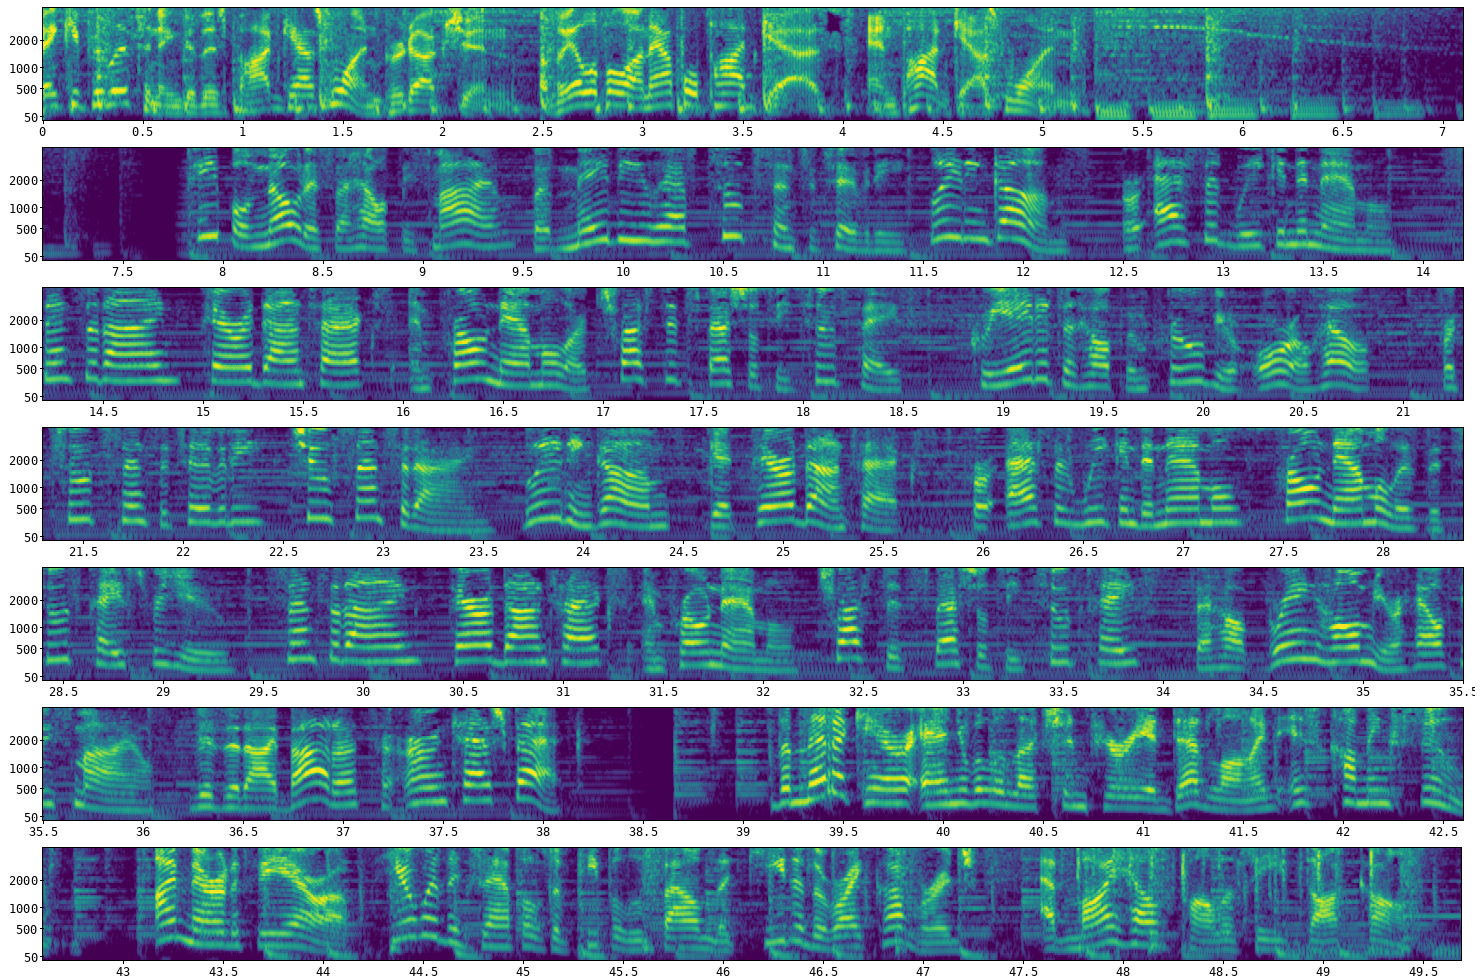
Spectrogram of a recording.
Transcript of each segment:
Thank you for listening to this Podcast One production, available on Apple Podcasts and Podcast One. People notice a healthy smile, but maybe you have tooth sensitivity, bleeding gums, or acid weakened enamel. Sensodyne, Parodontax, and Pronamel are trusted specialty toothpastes created to help improve your oral health. For tooth sensitivity, choose Sensodyne. Bleeding gums, get Parodontax. For acid weakened enamel, Pronamel is the toothpaste for you. Sensodyne, Parodontax, and Pronamel. Trusted specialty toothpastes to help bring home your healthy smile. Visit Ibotta to earn cash back. The Medicare annual election period deadline is coming soon. I'm Meredith Vieira, here with examples of people who found the key to the right coverage at myhealthpolicy.com.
